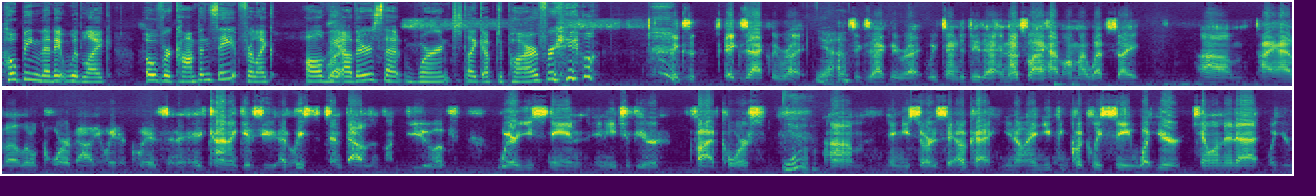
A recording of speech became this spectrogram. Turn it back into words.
hoping that it would like overcompensate for like all the Right. others that weren't like up to par for you. Ex- exactly right. Yeah. That's exactly right. We tend to do that, and that's why I have on my website. Um, I have a little core evaluator quiz, and it, it kind of gives you at least a ten thousand foot view of where you stand in each of your five cores. yeah. um, and you sort of say, okay, you know, and you can quickly see what you're killing it at, what you're,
